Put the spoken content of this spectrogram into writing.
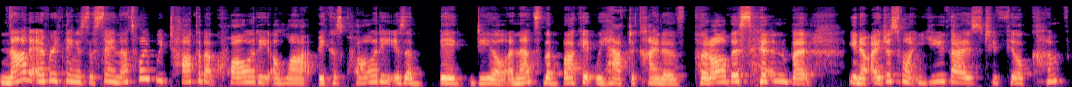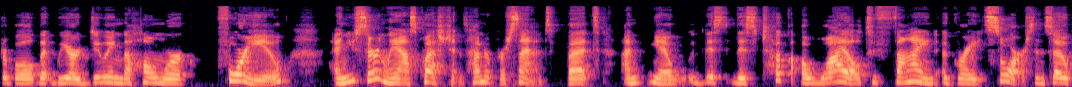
not everything is the same. That's why we talk about quality a lot because quality is a big deal and that's the bucket we have to kind of put all this in but you know i just want you guys to feel comfortable that we are doing the homework for you and you certainly ask questions 100% but i'm you know this this took a while to find a great source. And so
